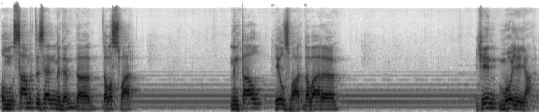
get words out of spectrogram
Om samen te zijn met hem, dat, dat was zwaar. Mentaal heel zwaar. Dat waren geen mooie jaren.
